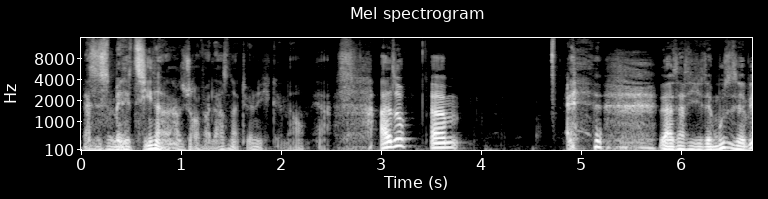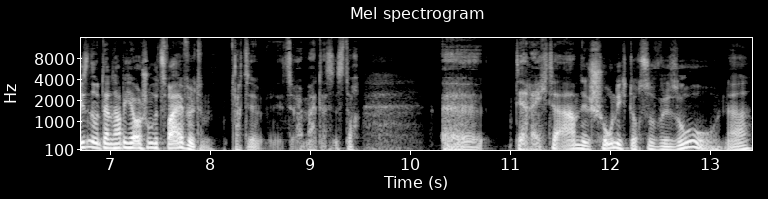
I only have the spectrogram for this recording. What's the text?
Das ist ein Mediziner, da kannst du dich darauf verlassen, natürlich, genau. Ja. Also, ähm, da dachte ich, der muss es ja wissen. Und dann habe ich auch schon gezweifelt. Dachte, hör mal, das ist doch, äh, der rechte Arm, den schone ich doch sowieso, ne?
